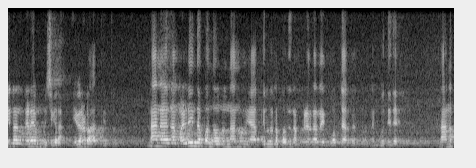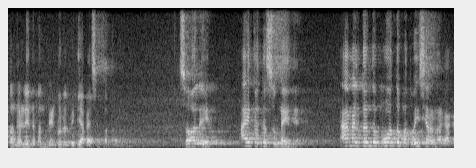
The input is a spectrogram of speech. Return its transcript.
ಇನ್ನೊಂದು ಕಡೆ ಮುಜುಗರ. ಇವೆರಡು ಆಗ್ತಿತ್ತು. ನಾನು ನಮ್ಮ ಹಳ್ಳಿಯಿಂದ ಬಂದವನು, ನಾನು ಯಾರು ಕೆಲವೆಲ್ಲ ಬಂದು ನಮ್ಮ ಕಡೆ ಓದ್ತಾ ಇರಬೇಕು, ನಂಗೆ ಗೊತ್ತಿದೆ. ನಾನು ಬಂದು ಹಳ್ಳಿಯಿಂದ ಬಂದು ಬೆಂಗಳೂರಲ್ಲಿ ವಿದ್ಯಾಭ್ಯಾಸಕ್ಕೆ ಬಂದವನು. ಸೊ ಅಲ್ಲಿ ಆಯ್ತು ಅಂತ ಸುಮ್ಮನೆ ಇದ್ದೆ. ಆಮೇಲೆ ತಂದು ಮೂವತ್ತೊಂಬತ್ತು ವಯಸ್ಸಿರೋ ನನಗಾಗ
